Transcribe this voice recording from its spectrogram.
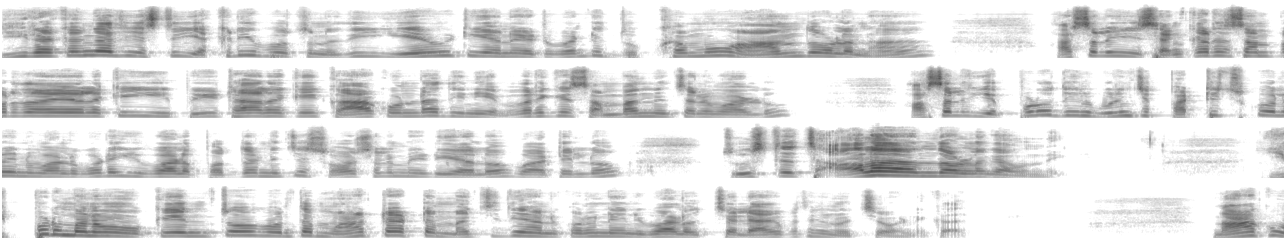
ఈ రకంగా చేస్తే ఎక్కడికి పోతున్నది? ఏమిటి అనేటువంటి దుఃఖము ఆందోళన అసలు ఈ శంకర సంప్రదాయాలకి ఈ పీఠాలకి కాకుండా దీని ఎవరికి సంబంధించిన వాళ్ళు అసలు ఎప్పుడూ దీని గురించి పట్టించుకోలేని వాళ్ళు కూడా ఇవాళ పొద్దున్నుంచి సోషల్ మీడియాలో వాటిల్లో చూస్తే చాలా ఆందోళనగా ఉంది. ఇప్పుడు మనం ఒక ఎంతో కొంత మాట్లాడటం మంచిది అనుకుని నేను ఇవాళ వచ్చా లేకపోతే నేను వచ్చేవాడిని కాదు. నాకు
